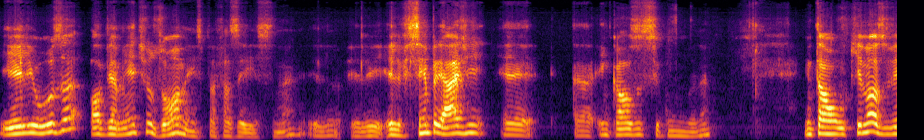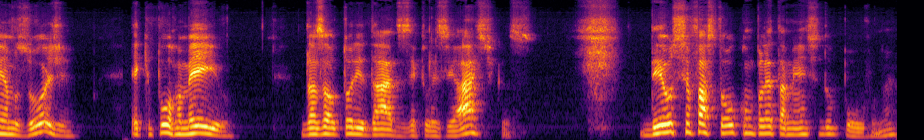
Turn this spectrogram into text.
E ele usa, obviamente, os homens para fazer isso. Né? Ele, ele, ele sempre age é, é, em causa segunda. Né? Então, o que nós vemos hoje é que, por meio das autoridades eclesiásticas, Deus se afastou completamente do povo. Né?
